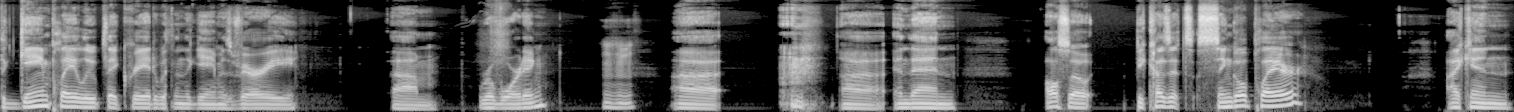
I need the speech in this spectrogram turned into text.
The gameplay loop they created within the game is very um rewarding. hmm uh, uh, and then also because it's single player, I can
